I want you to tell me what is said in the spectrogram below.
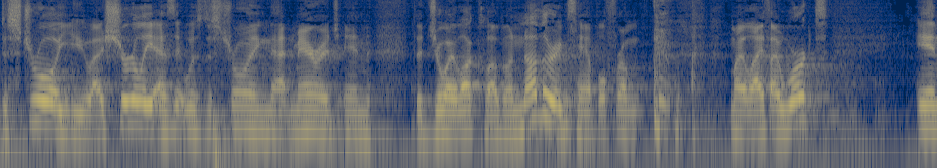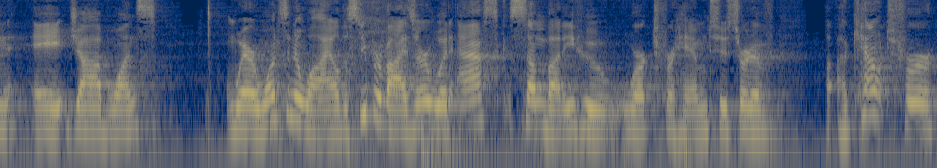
destroy you as surely as it was destroying that marriage in the Joy Luck Club. Another example from my life I worked in a job once where once in a while the supervisor would ask somebody who worked for him to sort of account for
